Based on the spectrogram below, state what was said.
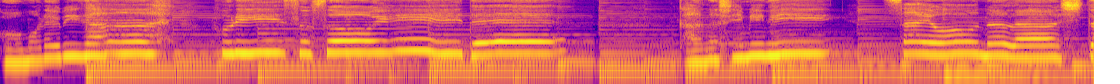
木漏れ日が降り注いで悲しみにさよならした。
